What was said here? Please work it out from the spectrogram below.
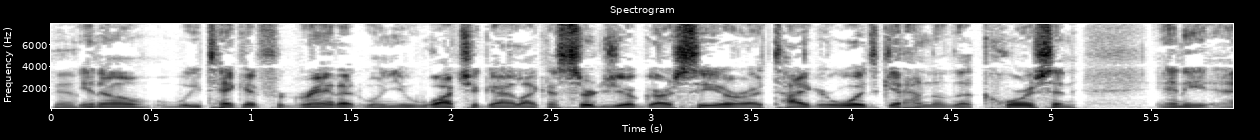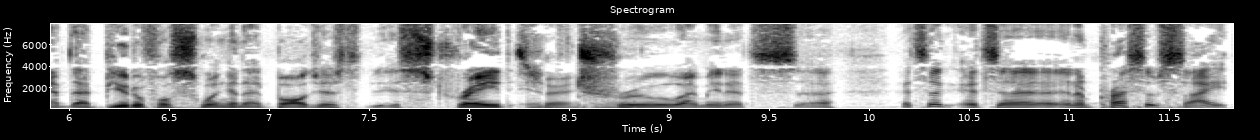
Yeah. You know, we take it for granted when you watch a guy like a Sergio Garcia or a Tiger Woods get onto the course and and he have that beautiful swing and that ball just is straight and Straight, yeah. true. I mean, it's uh, it's a it's a, an impressive sight.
